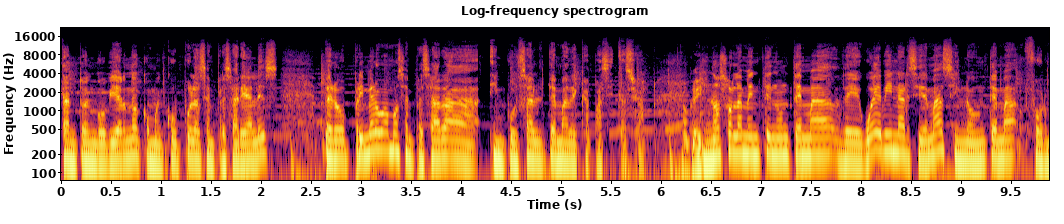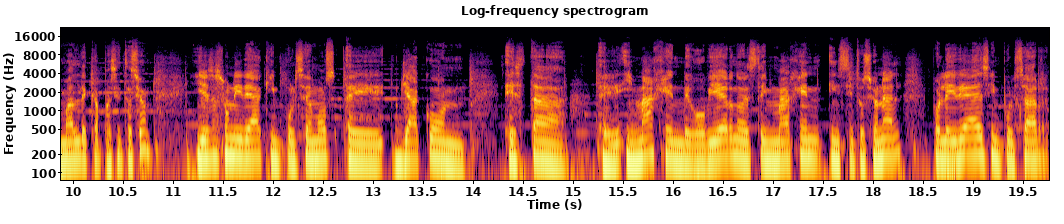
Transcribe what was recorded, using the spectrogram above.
tanto en gobierno como en cúpulas empresariales, pero primero vamos a empezar a impulsar el tema de capacitación. No solamente en un tema de webinars y demás, sino un tema formal de capacitación. Y esa es una idea que impulsemos eh, ya con esta eh, imagen de gobierno, esta imagen institucional, pues la idea es impulsar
